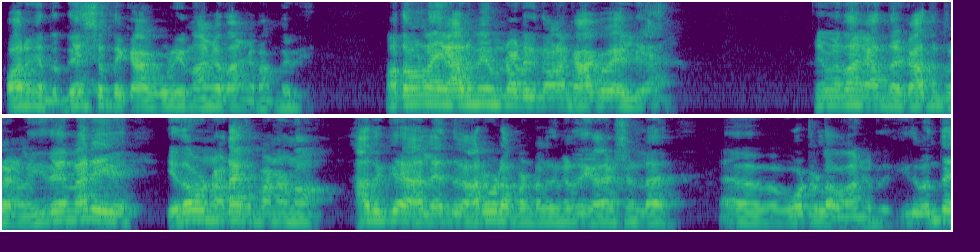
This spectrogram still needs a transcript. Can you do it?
பாருங்கள் இந்த தேசத்தை காக்கக்கூடிய நாங்கள் தாங்கிற மாதிரி. மற்றவங்களாம் யாருமே முன்னாடி இருந்தவங்களாம் காக்கவே இல்லையா? இவங்க தான் காத்து காத்துட்டுறாங்களே இதே மாதிரி ஏதோ ஒன்று நடக்க பண்ணணும். அதுக்கு அதுலேருந்து அறுவடை பண்ணுறதுங்கிறது எலெக்ஷனில் ஓட்டுகளை வாங்குறது. இது வந்து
